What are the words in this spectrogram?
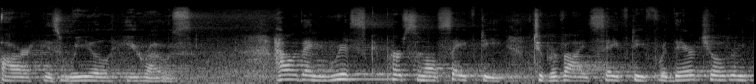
are his real heroes. How they risk personal safety to provide safety for their children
